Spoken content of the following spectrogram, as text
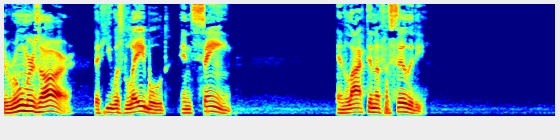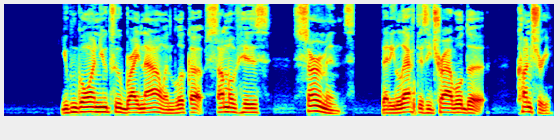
The rumors are that he was labeled insane and locked in a facility. You can go on YouTube right now and look up some of his sermons that he left as he traveled the country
